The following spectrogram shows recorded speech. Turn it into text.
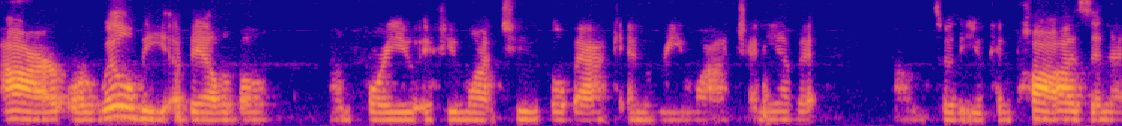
are or will be available um, for you if you want to go back and rewatch any of it um, so that you can pause and then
